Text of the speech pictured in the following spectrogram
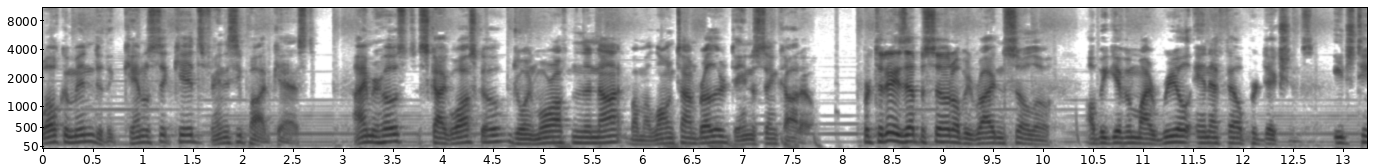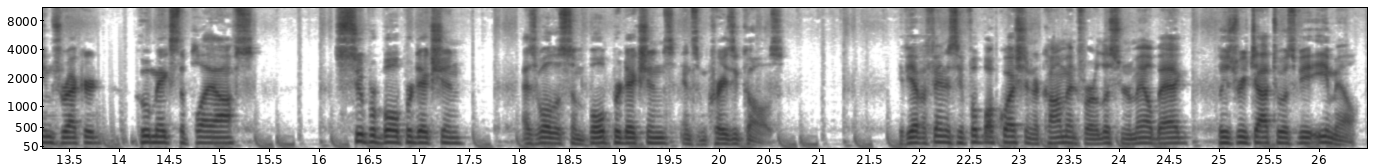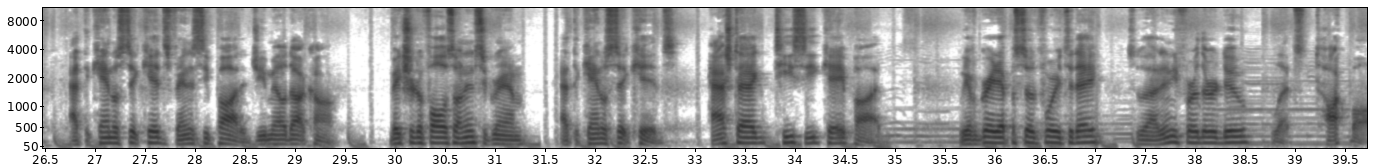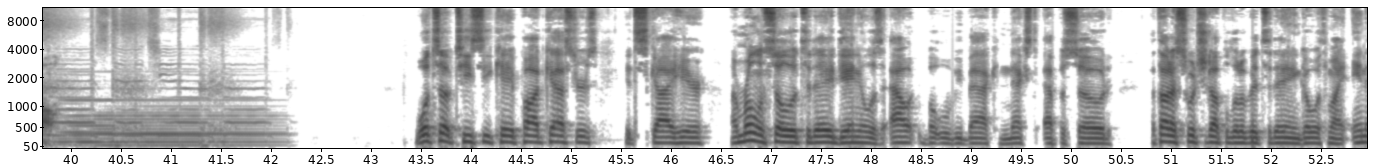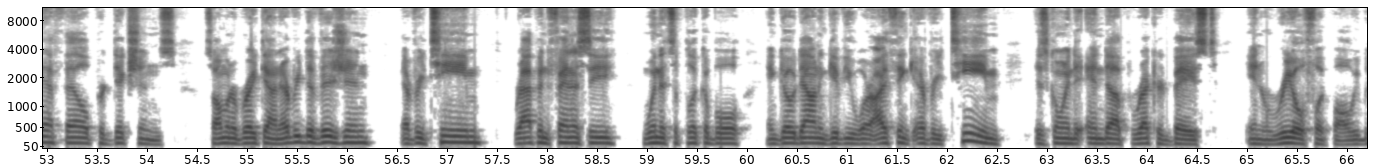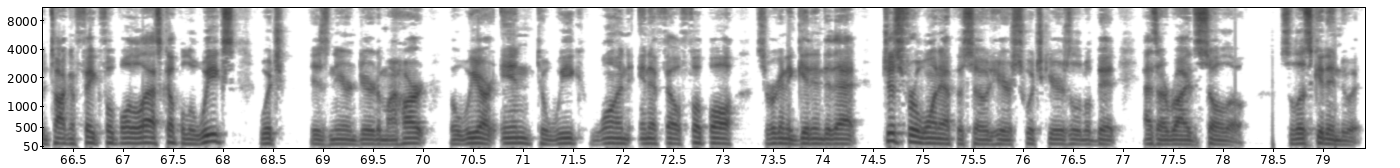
Welcome into the Candlestick Kids Fantasy Podcast. I'm your host, Sky Guasco, joined more often than not by my longtime brother, Daniel Stancato. For today's episode, I'll be riding solo. I'll be giving my real NFL predictions, each team's record, who makes the playoffs, Super Bowl prediction, as well as some bold predictions and some crazy calls. If you have a fantasy football question or comment for our listener mailbag, please reach out to us via email at the Candlestick Kids Fantasy Pod at gmail.com. Make sure to follow us on Instagram at the Candlestick Kids. Hashtag TCK Pod. We have a great episode for you today, so without any further ado, let's talk ball. What's up, TCK podcasters? It's Sky here. I'm rolling solo today. Daniel is out, but we'll be back next episode. I thought I'd switch it up a little bit today and go with my NFL predictions. So I'm going to break down every division, every team, wrap in fantasy, when it's applicable, and go down and give you where I think every team is going to end up record based in real football. We've been talking fake football the last couple of weeks, which is near and dear to my heart, but we are into week one NFL football. So we're going to get into that just for one episode here, switch gears a little bit as I ride solo. So let's get into it.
